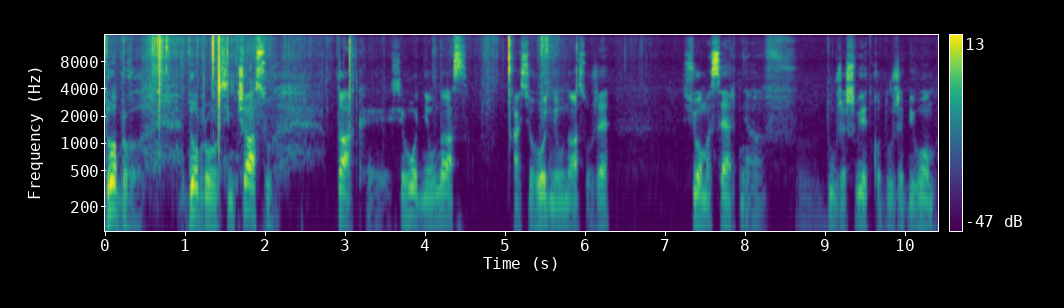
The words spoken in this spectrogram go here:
Доброго, доброго всім часу. Так, е, сьогодні у нас, а сьогодні у нас уже 7 серпня. Дуже швидко, дуже бігом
